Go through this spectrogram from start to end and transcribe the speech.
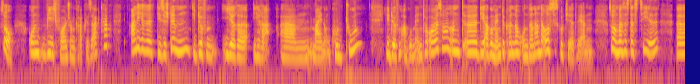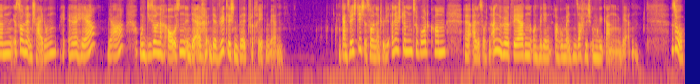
So, und wie ich vorhin schon gerade gesagt habe, alle ihre, diese Stimmen, die dürfen ihre, ihre ähm, Meinung kundtun, die dürfen Argumente äußern und äh, die Argumente können auch untereinander ausdiskutiert werden. So, und was ist das Ziel? Ähm, es soll eine Entscheidung äh, her, ja, und die soll nach außen in der, in der wirklichen Welt vertreten werden. Ganz wichtig, es sollen natürlich alle Stimmen zu Wort kommen, äh, alle sollten angehört werden und mit den Argumenten sachlich umgegangen werden. So,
